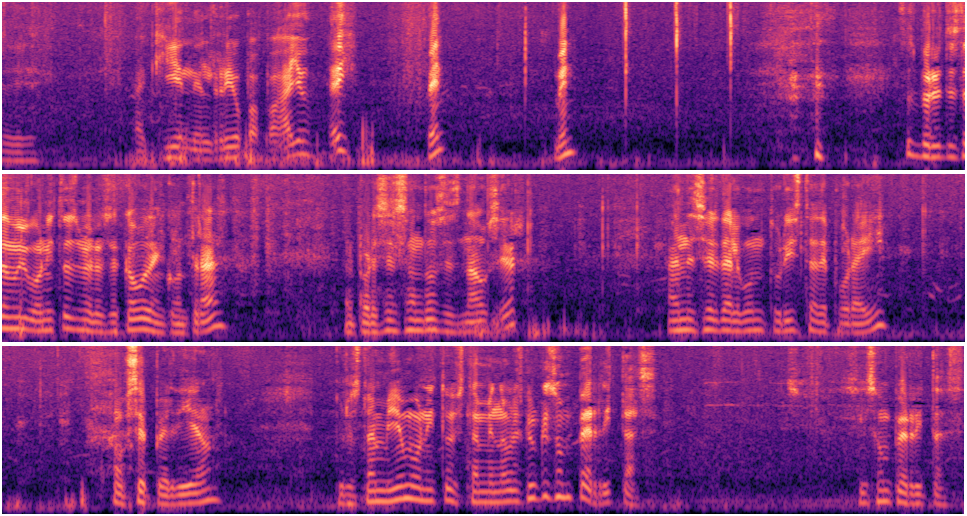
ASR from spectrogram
Eh aquí en el río Papagayo. ¡Ey! ¿Ven? ¿Ven? Estos perritos están muy bonitos, me los acabo de encontrar. Al parecer son dos schnauzer. Han de ser de algún turista de por ahí. O se perdieron. Pero están bien bonitos, están bien nobles. Creo que son perritas. Sí, son perritas.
